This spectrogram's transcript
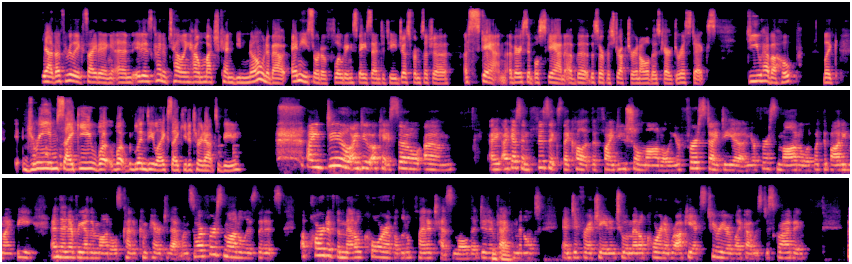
Yeah, that's really exciting. And it is kind of telling how much can be known about any sort of floating space entity just from such a, a scan, a very simple scan of the, the surface structure and all of those characteristics. Do you have a hope like dream psyche? What what would Lindy like psyche to turn out to be? I do, I do. Okay, so um, I, I, guess in physics they call it the fiducial model. Your first idea, your first model of what the body might be, and then every other model is kind of compared to that one. So our first model is that it's a part of the metal core of a little planetesimal that did in okay. fact melt and differentiate into a metal core and a rocky exterior, like I was describing.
